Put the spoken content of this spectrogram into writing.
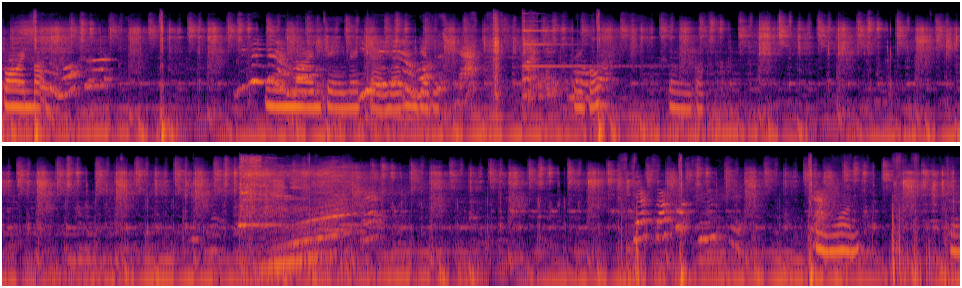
fine button. You didn't 19. Okay, how do we get this? that. There you go. Fine button. Yes, I've got two ships. 21. Ten.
